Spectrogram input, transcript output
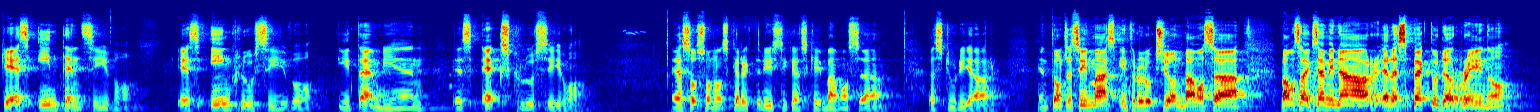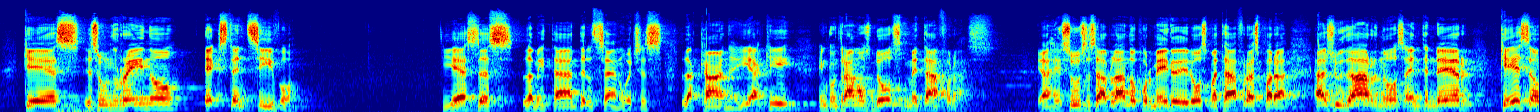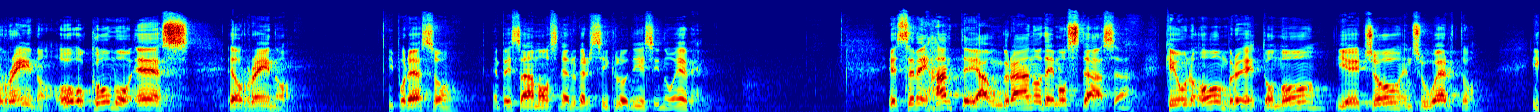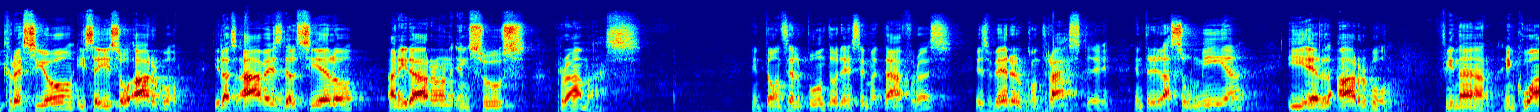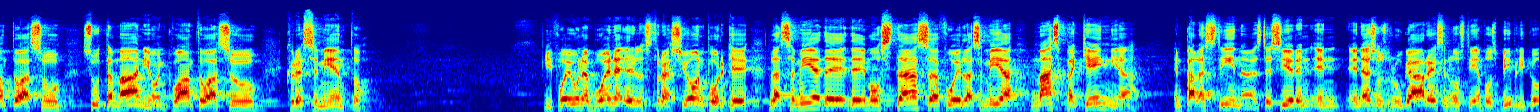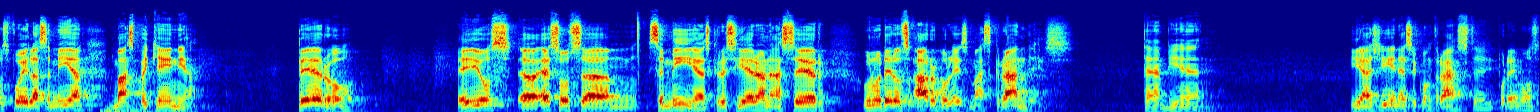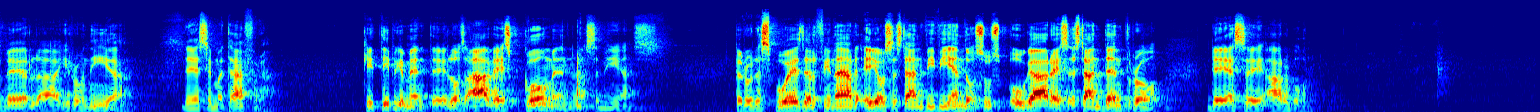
que es intensivo, es inclusivo y también es exclusivo. Esas son las características que vamos a estudiar. Entonces, sin más introducción, vamos a, vamos a examinar el aspecto del reino, que es, es un reino extensivo. Y esta es la mitad del sándwich, es la carne. Y aquí encontramos dos metáforas. Ya Jesús está hablando por medio de dos metáforas para ayudarnos a entender qué es el reino o, o cómo es el reino. Y por eso empezamos en el versículo 19 es semejante a un grano de mostaza que un hombre tomó y echó en su huerto, y creció y se hizo árbol, y las aves del cielo anidaron en sus ramas. Entonces el punto de estas metáforas es ver el contraste entre la semilla y el árbol final, en cuanto a su, su tamaño, en cuanto a su crecimiento. Y fue una buena ilustración porque la semilla de, mostaza fue la semilla más pequeña en Palestina, es decir, en, esos lugares en los tiempos bíblicos fue la semilla más pequeña. Pero ellos, uh, esos um, semillas crecieron a ser uno de los árboles más grandes también. Y allí en ese contraste podemos ver la ironía de esa metáfora que típicamente los aves comen las semillas, pero después del final ellos están viviendo, sus hogares están dentro de ese árbol.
